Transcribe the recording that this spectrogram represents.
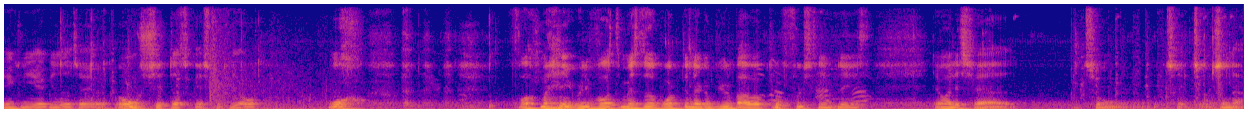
ikke lige, jeg gider at tage. Oh shit, der skal jeg sgu lige over. Wow. Fuck mig, jeg kunne lige forestille mig, at jeg stod og brugte den der computer, bare var fuldstændig blæst. Det var lidt svært. 2, 3, 2, sådan der.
